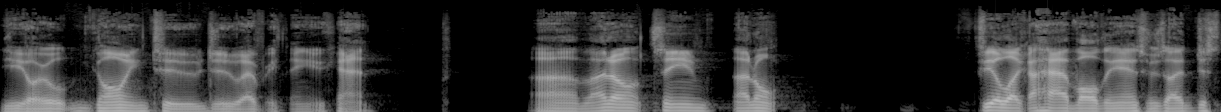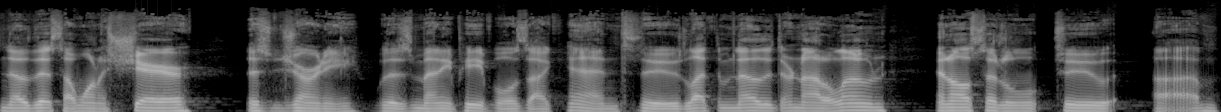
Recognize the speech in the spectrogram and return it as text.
you're going to do everything you can. Um, I don't seem, I don't feel like I have all the answers. I just know this. I want to share this journey with as many people as I can to let them know that they're not alone and also to, to um,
